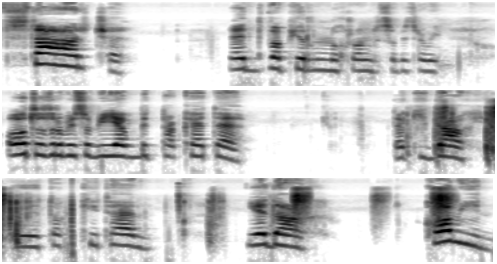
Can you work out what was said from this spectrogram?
Starcze. Nawet dwa pioruny ochrony sobie zrobię. O, to zrobię sobie jakby takie te. Taki dach. Taki ten. Nie dach. Komin.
